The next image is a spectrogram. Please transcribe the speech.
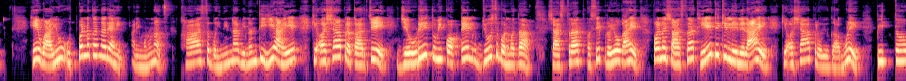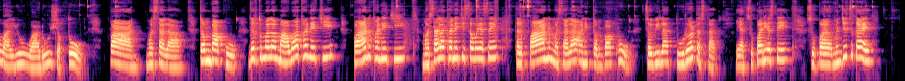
हे वायू उत्पन्न करणारे आहे. आणि म्हणूनच खास बहिणींना विनंती ही आहे की अशा प्रकारचे जेवढे तुम्ही कॉकटेल ज्यूस बनवता शास्त्रात असे प्रयोग आहेत. पण शास्त्रात हे देखील लिहिलेलं आहे की अशा प्रयोगामुळे पित्त वायू वाढू शकतो. पान मसाला तंबाखू. जर तुम्हाला मावा खाण्याची पान खाण्याची मसाला खाण्याची सवय असेल तर पान मसाला आणि तंबाखू चवीला तुरट असतात. यात सुपारी असते. सुपा म्हणजेच काय?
